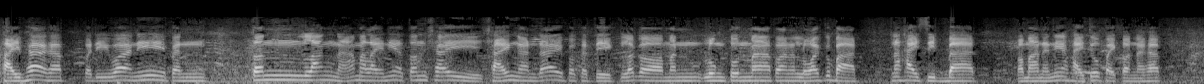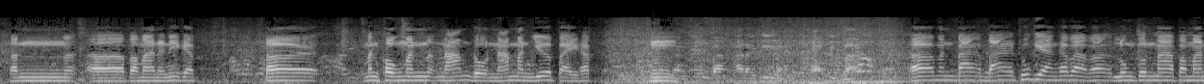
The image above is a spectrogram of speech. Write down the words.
ไผ่แพร่ครับพอดีว่านี่เป็นต้นลังหนามอะไรเนี่ยต้นใช้ใช้งานได้ปกติ แล้วก็มันลงทุนมาประมาณร้อยกว่าบาทแล้วให้สิบบาท ประมาณอันเนี้หายตัวไปก่อนนะครับ ตอนเอ่อประมาณอันนี้ครับเอ่อมันคงมันน้ำโดนน้ำมันเยอะไปครับ อืมเช่นบางอะไรที่อย่างสามสิบบาทเออมันบางบางทุกอย่างครับแบบว่าลงทุนมาประมาณ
